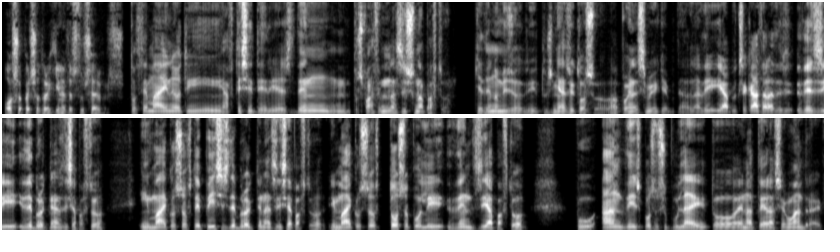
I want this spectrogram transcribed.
όσο περισσότερο γίνεται στους servers. Το θέμα είναι ότι αυτές οι εταιρείες δεν προσπαθούν να ζήσουν από αυτό. Και δεν νομίζω ότι τους νοιάζει τόσο από ένα σημείο και έπειτα. Δηλαδή η Apple ξεκάθαρα δεν ζει ή δεν πρόκειται να ζήσει από αυτό. Η Microsoft επίσης δεν πρόκειται να ζήσει από αυτό. Η Microsoft τόσο πολύ δεν ζει από αυτό που αν δεις πόσο σου πουλάει το ένα τέρα σε OneDrive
